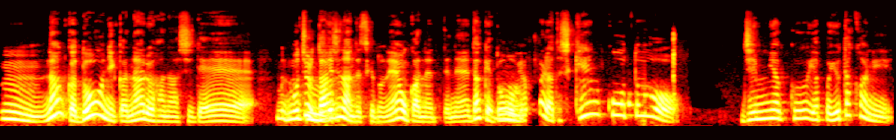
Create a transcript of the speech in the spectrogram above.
うん、なんかどうにかなる話でももちろん大事なんですけどね、お金ってね。だけど、うん。やっぱり私健康と人脈やっぱ豊かに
